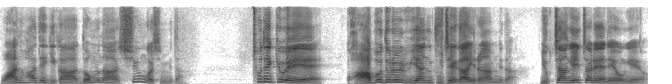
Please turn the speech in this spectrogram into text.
완화되기가 너무나 쉬운 것입니다. 초대교회에 과부들을 위한 구제가 일어납니다. 6장 1절의 내용이에요.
